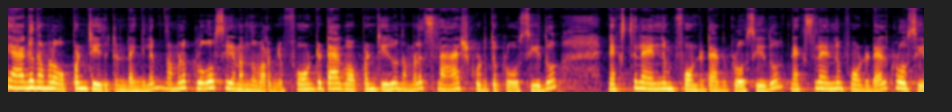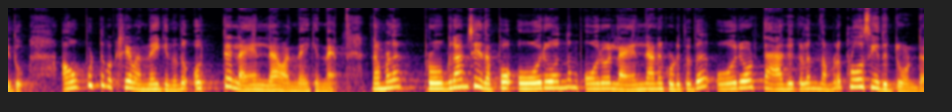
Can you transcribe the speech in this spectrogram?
ടാഗ് നമ്മൾ ഓപ്പൺ ചെയ്തിട്ടുണ്ടെങ്കിലും നമ്മൾ ക്ലോസ് ചെയ്യണം എന്ന് പറഞ്ഞു. ഫോണ്ട് ടാഗ് ഓപ്പൺ ചെയ്തു നമ്മൾ സ്ലാഷ് കൊടുത്ത് ക്ലോസ് ചെയ്തു. നെക്സ്റ്റ് ലൈനിലും ഫോണ്ട് ടാഗ് ക്ലോസ് ചെയ്തു. നെക്സ്റ്റ് ലൈനിലും ഫോണ്ട് ടാഗ് ക്ലോസ് ചെയ്തു. ഔട്ട്പുട്ട് പക്ഷേ വന്നേക്കുന്നത് ഒറ്റ ലൈനിലാണ് വന്നേക്കുന്നത് നമ്മൾ പ്രോഗ്രാം ചെയ്തപ്പോൾ ഓരോന്നും ഓരോ ലൈനിലാണ് കൊടുത്തത്. ഓരോ ടാഗുകളും നമ്മൾ ക്ലോസ് ചെയ്തിട്ടുമുണ്ട്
